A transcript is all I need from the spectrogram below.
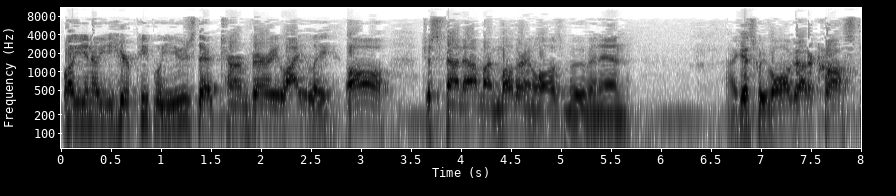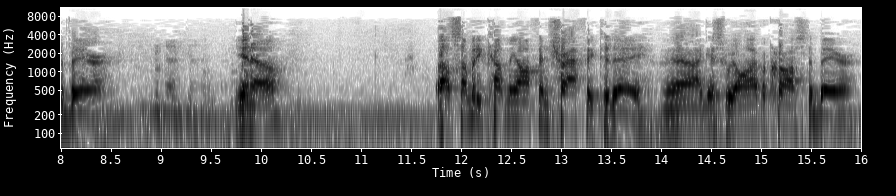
Well, you know, you hear people use that term very lightly. Oh, just found out my mother in law's moving in. I guess we've all got a cross to bear. You know? Well, somebody cut me off in traffic today. Yeah, I guess we all have a cross to bear.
